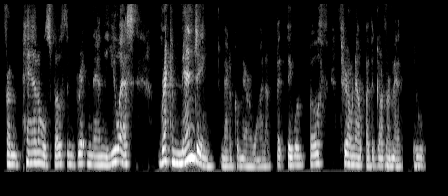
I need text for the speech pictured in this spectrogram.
from panels both in Britain and the US recommending medical marijuana, but they were both thrown out by the government, who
